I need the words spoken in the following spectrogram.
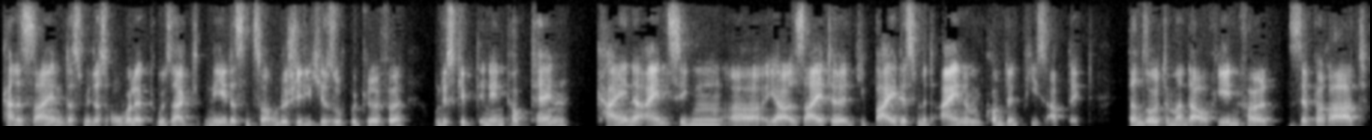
kann es sein, dass mir das Overlap-Tool sagt, nee, das sind zwei unterschiedliche Suchbegriffe und es gibt in den Top 10 keine einzigen äh, ja, Seite, die beides mit einem Content Piece abdeckt. Dann sollte man da auf jeden Fall separat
